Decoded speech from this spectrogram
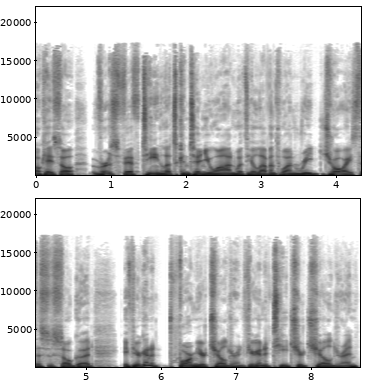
Okay, so verse 15, let's continue on with the 11th one. Rejoice. This is so good. If you're going to form your children, if you're going to teach your children,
